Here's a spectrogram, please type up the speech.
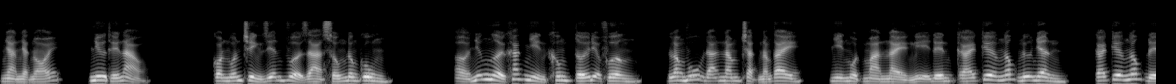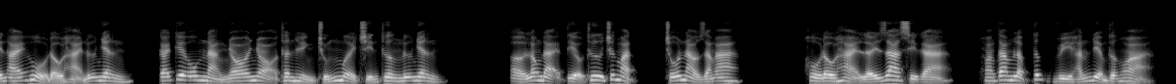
nhàn nhạt nói, như thế nào? Còn muốn trình diễn vừa ra sống đông cung. Ở những người khác nhìn không tới địa phương, Long Vũ đã nắm chặt nắm tay, nhìn một màn này nghĩ đến cái kia ngốc nữ nhân, cái kia ngốc đến ái hổ đầu hải nữ nhân, cái kia ôm nàng nho nhỏ thân hình chúng 19 thương nữ nhân. Ở Long Đại tiểu thư trước mặt, chỗ nào dám A. Hổ đầu hải lấy ra xì gà, Hoàng Tam lập tức vì hắn điểm thượng hỏa,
